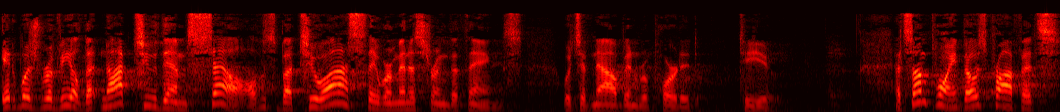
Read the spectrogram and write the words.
it was revealed that not to themselves, but to us they were ministering the things which have now been reported to you. At some point, those prophets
